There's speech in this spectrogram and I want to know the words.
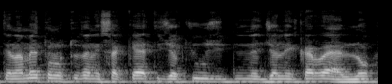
te la mettono tutta nei sacchetti già chiusi già nel carrello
